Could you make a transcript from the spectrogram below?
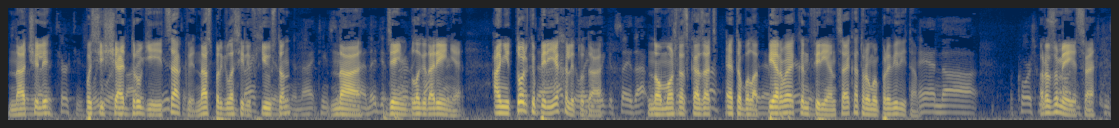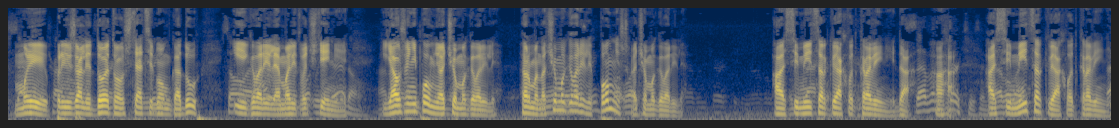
начали посещать другие церкви. Нас пригласили в Хьюстон на День Благодарения. Они только переехали туда, но, можно сказать, это была первая конференция, которую мы провели там. Разумеется, мы приезжали до этого в 67 году и говорили о молитвочтении. Я уже не помню, о чем мы говорили. Херман, о чем мы говорили? Помнишь, о чем мы говорили? О семи церквях в Откровении, да. Ага. О семи церквях в Откровении.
